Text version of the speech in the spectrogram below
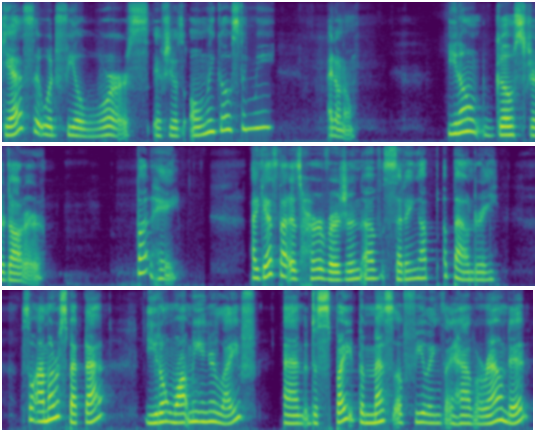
guess it would feel worse if she was only ghosting me. I don't know. You don't ghost your daughter. But hey, I guess that is her version of setting up a boundary. So I'ma respect that. You don't want me in your life, and despite the mess of feelings I have around it,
